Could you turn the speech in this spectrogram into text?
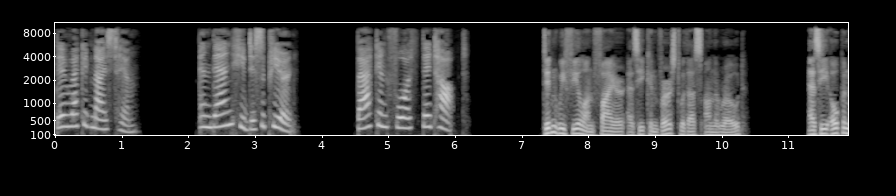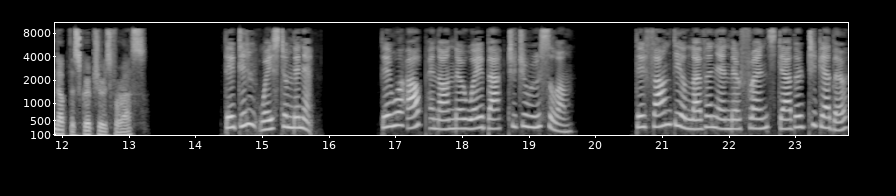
they recognized him. And then he disappeared. Back and forth they talked. Didn't we feel on fire as he conversed with us on the road? As he opened up the scriptures for us? They didn't waste a minute. They were up and on their way back to Jerusalem. They found the eleven and their friends gathered together,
